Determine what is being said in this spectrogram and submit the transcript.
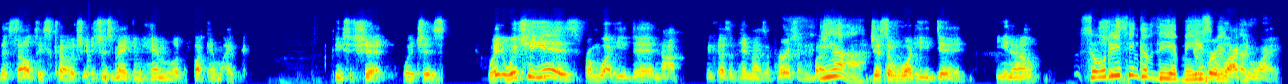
the Celtics coach, it's just making him look fucking like a piece of shit, which is which he is from what he did, not because of him as a person, but yeah. just of what he did, you know? So, it's what do you think of the Super black of, and white.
